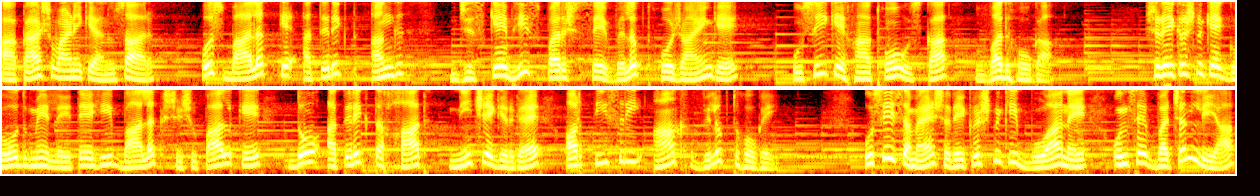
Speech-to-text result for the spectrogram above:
आकाशवाणी के अनुसार, उस बालक के अतिरिक्त अंग जिसके भी स्पर्श से विलुप्त हो जाएँगे, उसी के हाथों उसका वध होगा। श्री कृष्ण के गोद में लेते ही बालक शिशुपाल के दो अतिरिक्त हाथ नीचे गिर गए और तीसरी आँख विलुप्त हो गई। उसी समय श्री कृष्ण की बुआ ने उनसे वचन लिया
